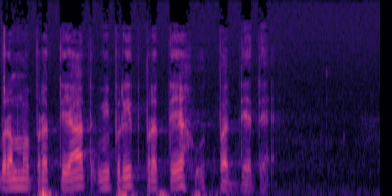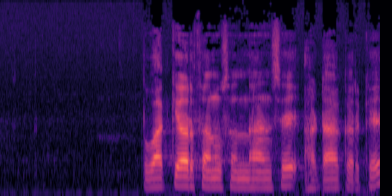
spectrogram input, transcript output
ब्रह्म प्रत्यात विपरीत प्रत्यय उत्पद्यते। तो वाक्यार्थ अनुसंधान से हटा करके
